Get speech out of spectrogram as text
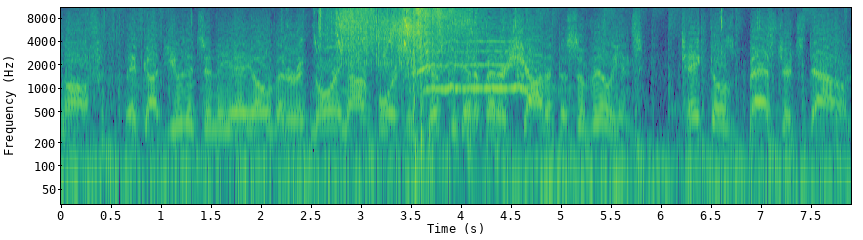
Backing off. They've got units in the AO that are ignoring our forces just to get a better shot at the civilians. Take those bastards down.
